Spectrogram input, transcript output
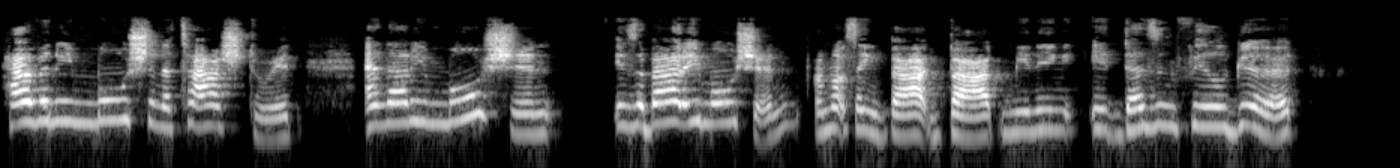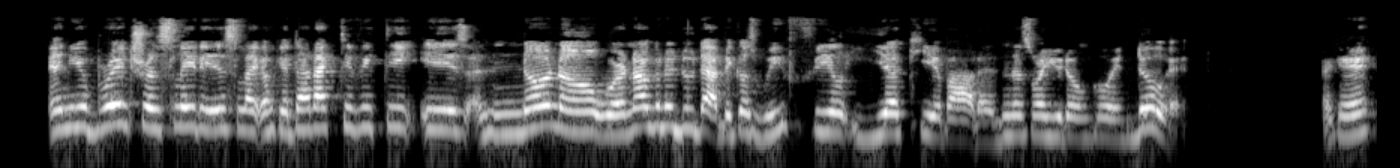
have an emotion attached to it. And that emotion is a bad emotion. I'm not saying bad, bad, meaning it doesn't feel good and your brain translated is like okay that activity is no no we're not going to do that because we feel yucky about it and that's why you don't go and do it okay?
